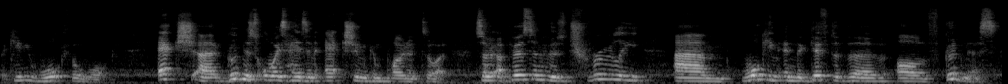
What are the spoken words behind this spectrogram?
but can you walk the walk? Action, uh, goodness always has an action component to it. So a person who's truly um, walking in the gift of, the, of goodness,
